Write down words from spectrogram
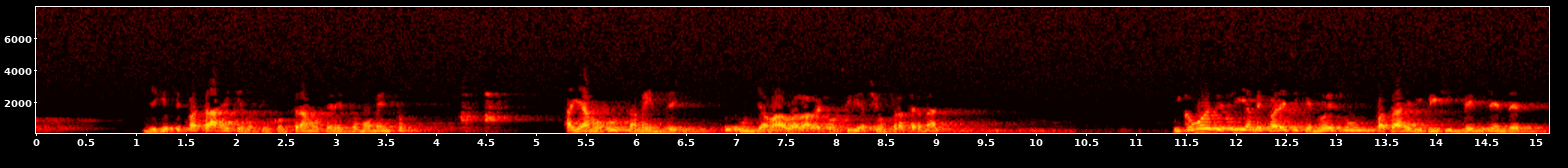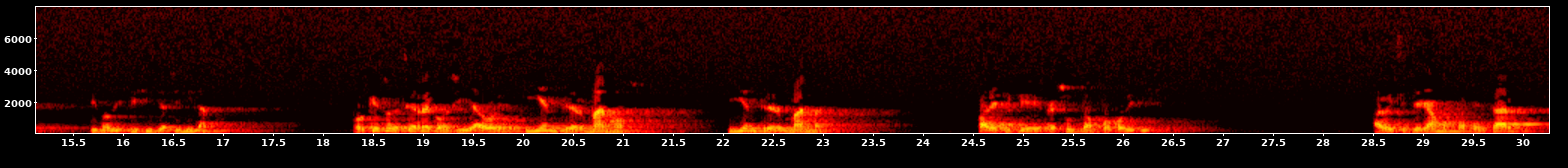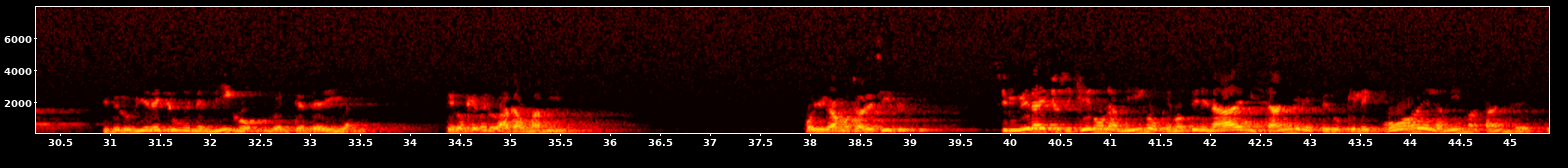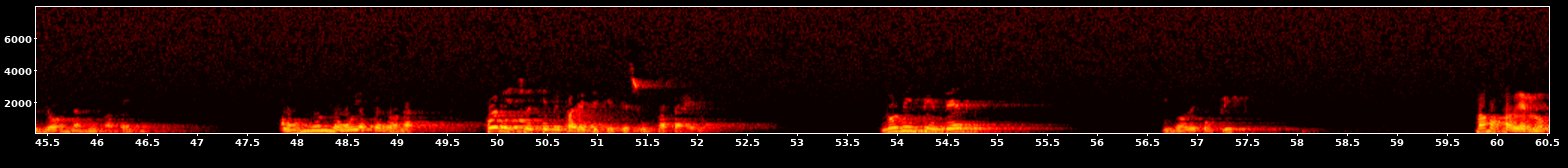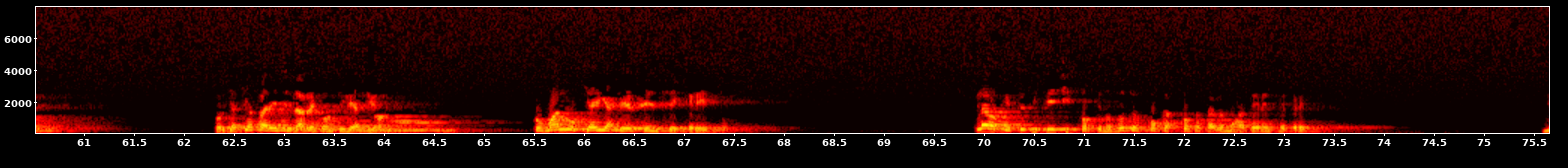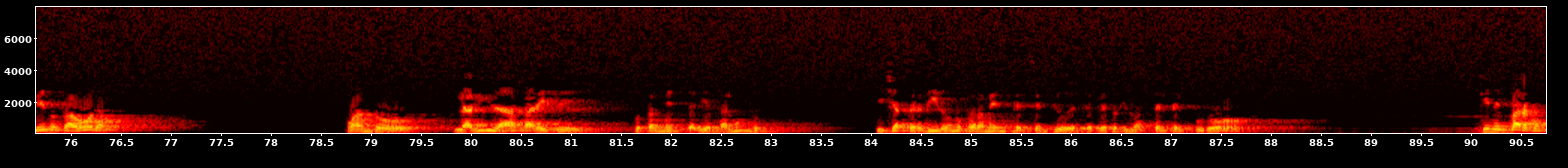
Y en este pasaje que nos encontramos en estos momentos, hallamos justamente un llamado a la reconciliación fraternal. Y como les decía, me parece que no es un pasaje difícil de entender, sino difícil de asimilar. Porque eso de ser reconciliadores y entre hermanos y entre hermanas parece que resulta un poco difícil. A veces llegamos a pensar, si me lo hubiera hecho un enemigo, lo entendería, pero que me lo haga un amigo. O llegamos a decir, si lo hubiera hecho siquiera un amigo que no tiene nada de mi sangre, pero que le corre la misma sangre que yo, la misma vena, ¿cómo lo voy a perdonar? Por eso es que me parece que este es un pasaje. No de entender, sino de cumplir. Vamos a verlo, porque aquí aparece la reconciliación como algo que hay que hacerse en secreto. Claro que esto es difícil porque nosotros pocas cosas sabemos hacer en secreto. Menos ahora, cuando la vida aparece totalmente abierta al mundo y se ha perdido no solamente el sentido del secreto, sino hasta el del pudor. Sin embargo,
